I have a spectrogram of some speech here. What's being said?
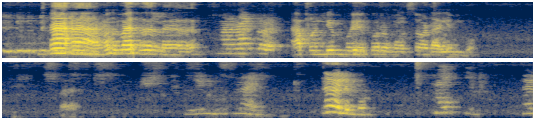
हा, हा, मग बस झालं आपण लिंबू हे करू मग सोडा लिंबू. लिंबूच नाही. नाही हो लिंबू हाय की. हे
